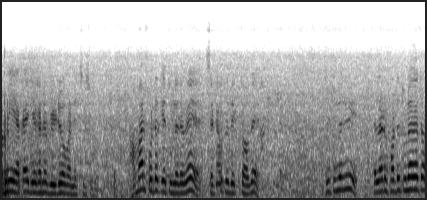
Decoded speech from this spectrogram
আমি একাই যেখানে ভিডিও বানাচ্ছি শুধু। আমার ফটো কে তুলে দেবে? সেটাও তো দেখতে হবে। তুই তুলে দিবি? তাহলে একটা ফটো তুলে দে তো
